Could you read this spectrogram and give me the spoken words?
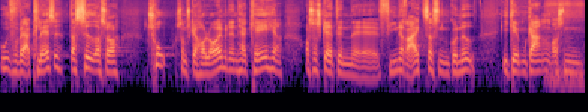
ud for hver klasse, der sidder så to, som skal holde øje med den her kage her, og så skal den øh, fine rektor sådan gå ned igennem gangen og sådan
